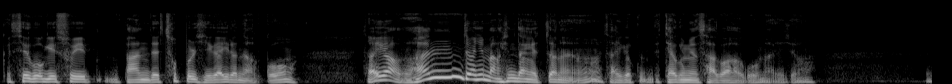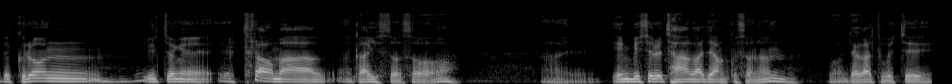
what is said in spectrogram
그 쇠고기 수입 반대 촛불 시위가 일어났고 자기가 완전히 망신당했잖아요. 자기가 대국민 사과하고 말이죠. 근데 그런 일종의 트라우마가 있어서 어, MBC를 장악하지 않고서는 뭐 내가 도대체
